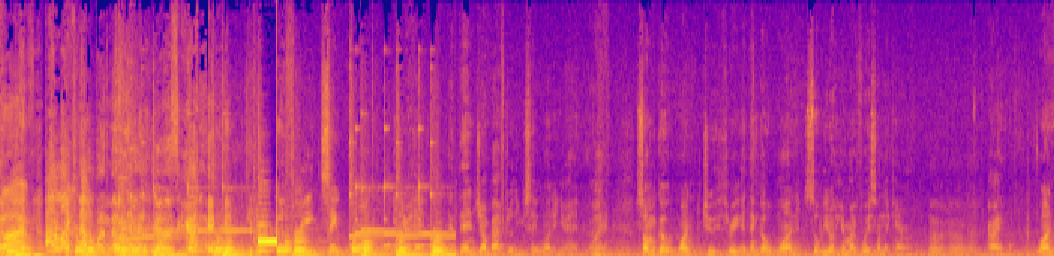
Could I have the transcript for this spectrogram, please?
five. I like that one though. it was good. Go three, say one in your head, and then jump after you say one in your head. Okay? So I'm gonna go one, two, three, and then go one, so we don't hear my voice on the camera. Uh-huh. All right, one.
